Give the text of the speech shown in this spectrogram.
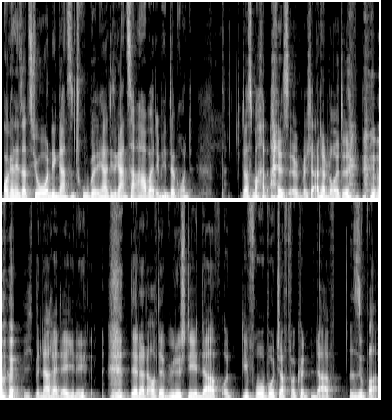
Organisation, den ganzen Trubel, ja, diese ganze Arbeit im Hintergrund, das machen alles irgendwelche anderen Leute. ich bin nachher derjenige, der dann auf der Bühne stehen darf und die frohe Botschaft verkünden darf. Super.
